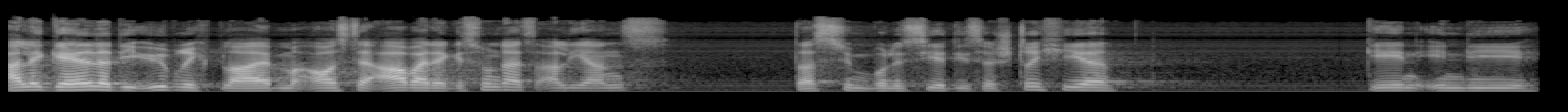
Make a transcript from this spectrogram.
Alle Gelder, die übrig bleiben aus der Arbeit der Gesundheitsallianz, das symbolisiert dieser Strich hier, gehen in die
